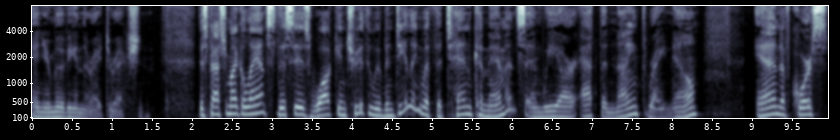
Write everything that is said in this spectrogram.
and you're moving in the right direction. This is Pastor Michael Lance. This is Walk in Truth. We've been dealing with the Ten Commandments, and we are at the ninth right now. And of course,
